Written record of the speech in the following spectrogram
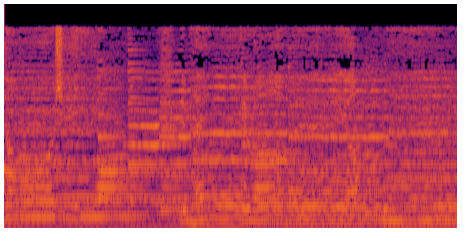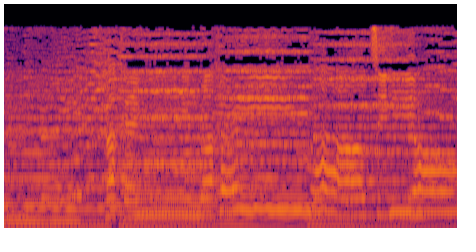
toshia bim hey ra ve Bethlehem Zion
